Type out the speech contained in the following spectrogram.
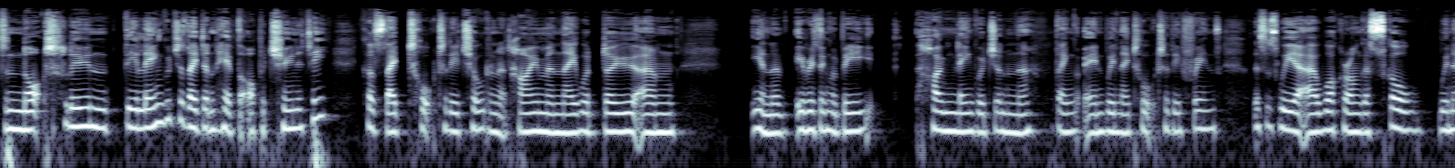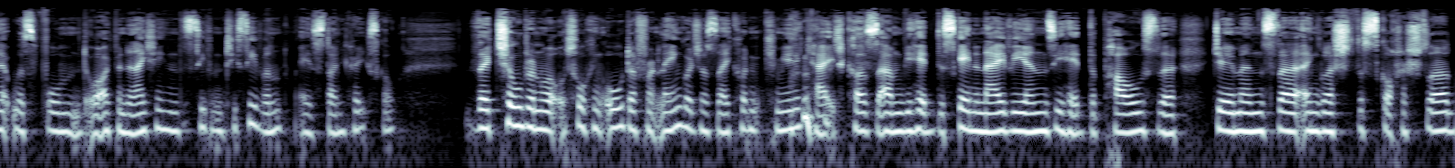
to not learn their languages. They didn't have the opportunity because they'd talk to their children at home and they would do, um, you know, everything would be home language in the thing and when they talk to their friends. This is where uh, Whakarongo School, when it was formed or opened in 1877 as Stony Creek School, the children were talking all different languages. They couldn't communicate because um, you had the Scandinavians, you had the Poles, the Germans, the English, the Scottish, the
